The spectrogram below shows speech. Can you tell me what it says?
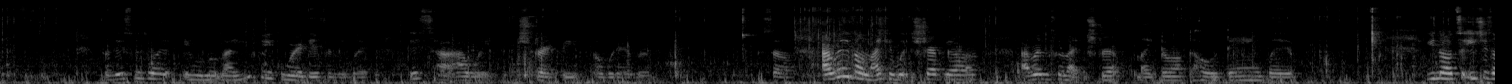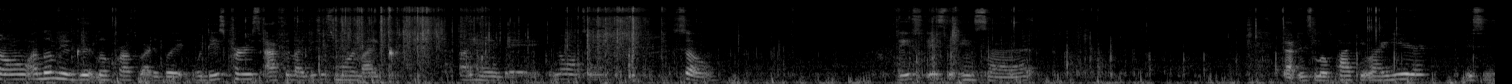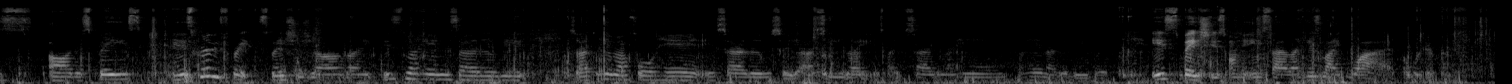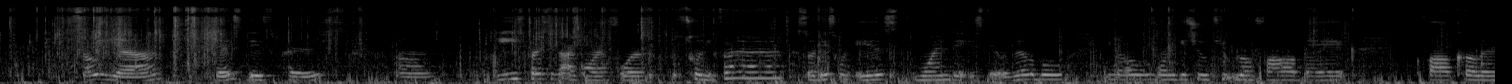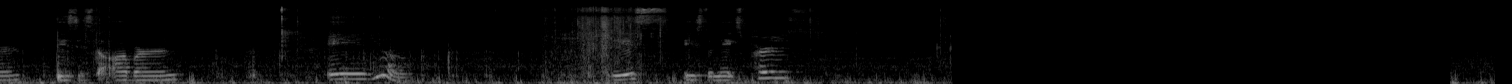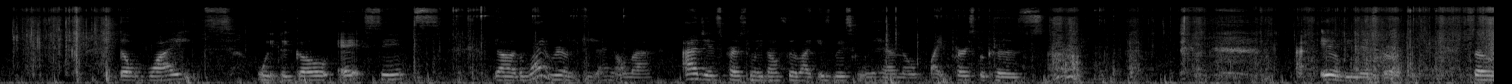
So this is what it would look like. You can, you can wear it differently but this is how i would strap it or whatever. So i really don't like it with the strap y'all. I really feel like the strap like throw off the whole thing but you know to each his own. I love me a good little crossbody but with this purse i feel like this is more like a handbag. You know what I'm saying? So, this is the inside. Got this little pocket right here. This is all the space. And it's pretty spacious, y'all. Like, this is my hand inside of it. So, I can put my full hand inside of it. So, y'all see, like, it's like the size of my hand. My hand not that big, but it's spacious on the inside. Like, it's like wide or whatever. So, yeah. That's this purse. Um, these purses are going for 25 so this one is one that is still available. You know we want to get you a cute little fall bag fall color. This is the auburn. And yeah. This is the next purse. The white with the gold accents y'all the white really i ain't gonna lie. I just personally don't feel like it's best for me to have no white purse because it'll be messed up. So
